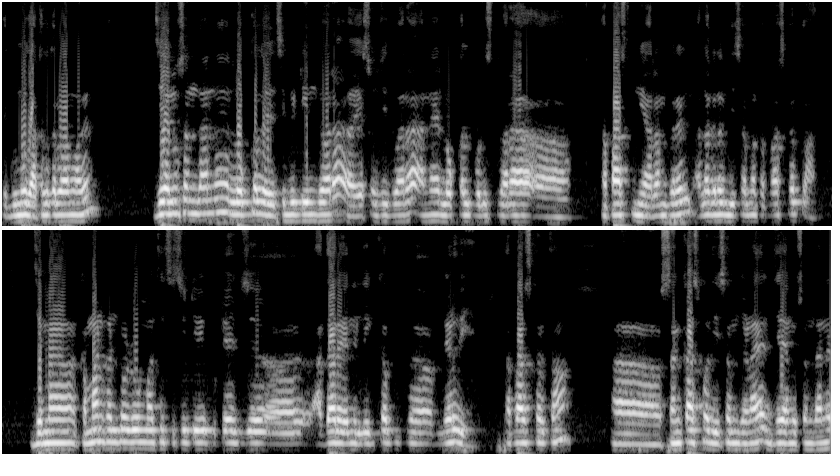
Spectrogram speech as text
તે ગુનો દાખલ કરવામાં આવેલ. જે અનુસંધાને લોકલ એલસીબી ટીમ દ્વારા એસઓજી દ્વારા અને લોકલ પોલીસ દ્વારા તપાસની આરંભ કરેલ, અલગ અલગ દિશામાં તપાસ કરતા જેમાં કમાન્ડ કંટ્રોલ રૂમમાંથી સીસીટીવી ફૂટેજ આધારે એની લિંકઅપ મેળવી તપાસ કરતા શંકાસ્પદ ઈસમ જણાય, જે અનુસંધાને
